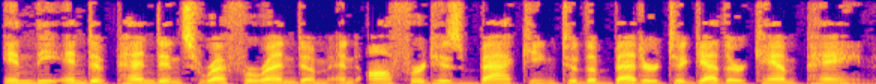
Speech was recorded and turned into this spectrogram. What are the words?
in the independence referendum and offered his backing to the Better Together campaign,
